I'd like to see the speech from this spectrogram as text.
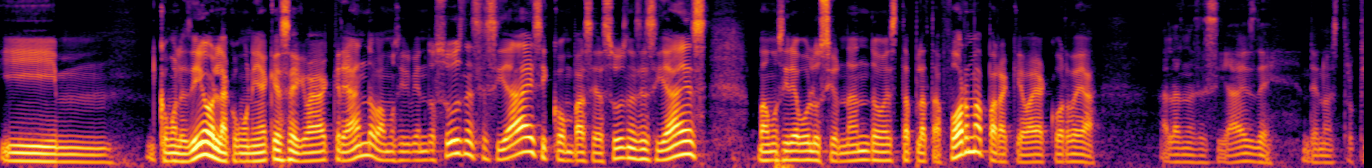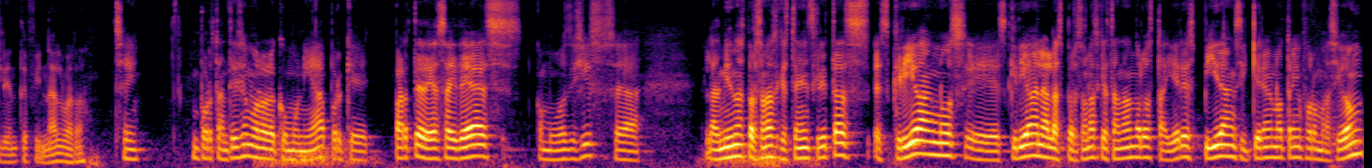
y, mm, como les digo, la comunidad que se va creando, vamos a ir viendo sus necesidades y con base a sus necesidades vamos a ir evolucionando esta plataforma para que vaya acorde a, a las necesidades de, de, nuestro cliente final, ¿verdad? Sí, importantísimo lo de la comunidad porque parte de esa idea es, como vos dijiste, o sea, las mismas personas que estén inscritas, escríbanos, eh, escriban a las personas que están dando los talleres, pidan si quieren otra información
